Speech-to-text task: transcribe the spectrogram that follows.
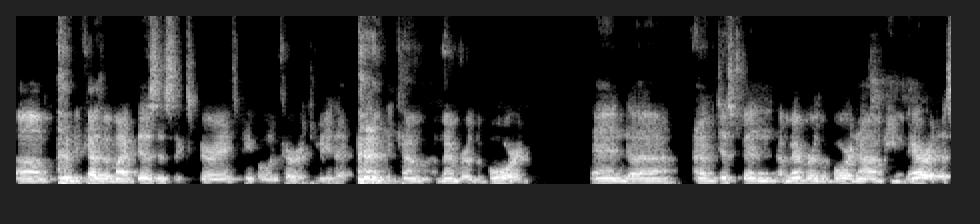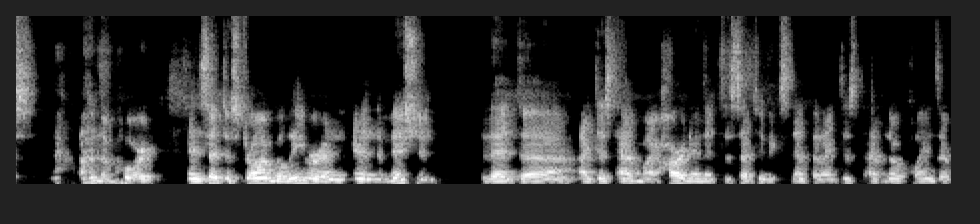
Um, because of my business experience, people encouraged me to become a member of the board. And uh, I've just been a member of the board. Now I'm emeritus on the board and such a strong believer in, in the mission that uh, I just have my heart in it to such an extent that I just have no plans of,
